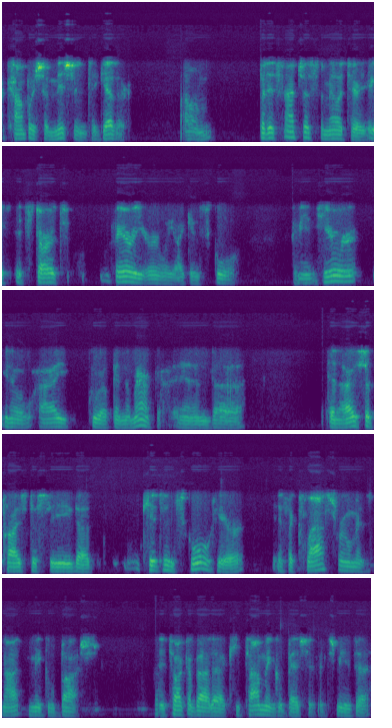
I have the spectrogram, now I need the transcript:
accomplish a mission together. Um, but it's not just the military. It, it starts very early, like in school. I mean, here, you know, I grew up in America, and uh, and I was surprised to see that kids in school here, if a classroom is not migubash, they talk about a kita which means a,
